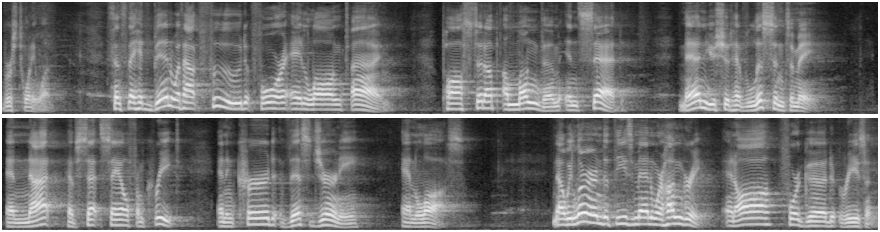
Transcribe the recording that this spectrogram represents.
Verse 21. Since they had been without food for a long time, Paul stood up among them and said, Men, you should have listened to me and not have set sail from Crete and incurred this journey and loss. Now we learned that these men were hungry, and all for good reason.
